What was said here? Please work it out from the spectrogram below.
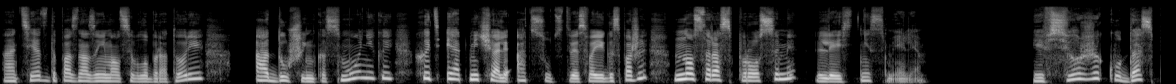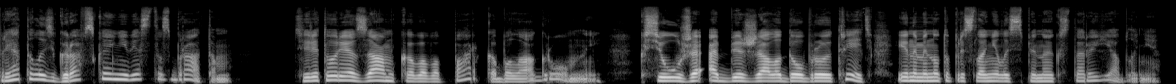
Отец допоздна занимался в лаборатории, а душенька с Моникой хоть и отмечали отсутствие своей госпожи, но с расспросами лезть не смели. И все же куда спряталась графская невеста с братом? Территория замкового парка была огромной. Ксю уже оббежала добрую треть и на минуту прислонилась спиной к старой яблоне,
